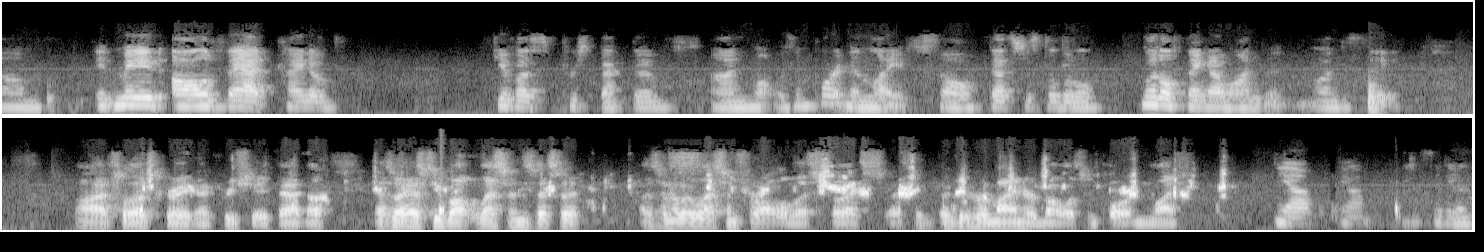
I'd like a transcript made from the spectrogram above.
um, it made all of that kind of give us perspective on what was important in life. So that's just a little little thing I wanted to, wanted to say. Oh, absolutely, that's great. I appreciate that. Uh, as I asked you about lessons, that's a that's another lesson for all of us. So that's that's a, a good reminder about what's important in life. Yeah, yeah, yes, it is.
